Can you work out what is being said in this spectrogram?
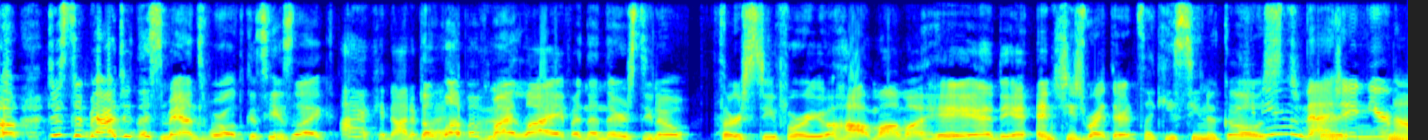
so just imagine this man's world because he's like I cannot imagine the love of my life, and then there's you know thirsty for you, hot mama. Hey, Andy, and she's right there. It's like he's seen a ghost. Can you imagine but your not.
